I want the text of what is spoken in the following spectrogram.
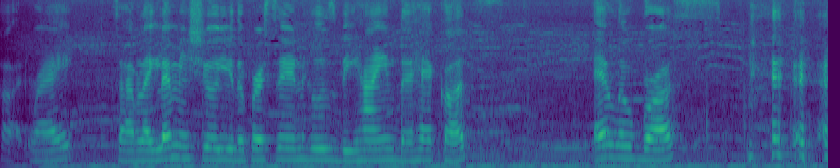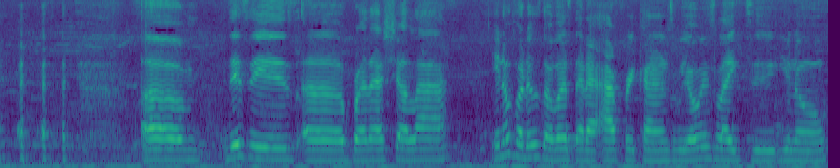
Cut, right? So I'm like, let me show you the person who's behind the haircuts. Hello, bros. um, this is uh, Brother Shola. You know, for those of us that are Africans, we always like to, you know,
